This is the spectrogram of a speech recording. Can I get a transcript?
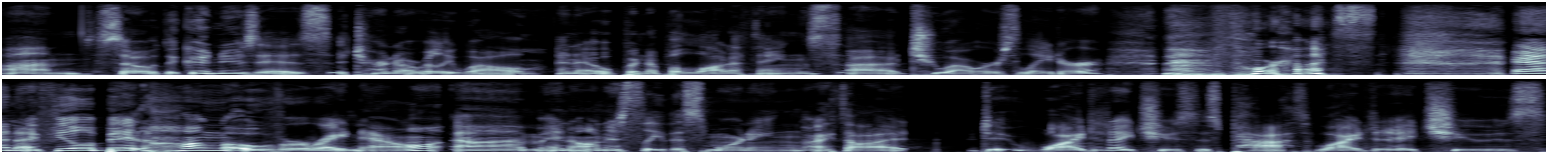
um, so the good news is it turned out really well and it opened up a lot of things uh, two hours later for us. And I feel a bit hung over right now. Um, and honestly, this morning I thought, did, why did I choose this path? Why did I choose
